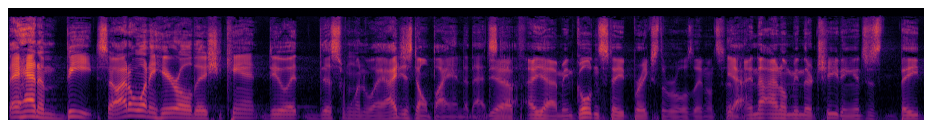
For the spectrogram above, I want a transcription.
They had them beat. So I don't want to hear all this. You can't do it this one way. I just don't buy into that Yeah, stuff. uh, yeah. I mean, Golden State breaks the rules. They don't set. Yeah. and I don't mean they're cheating. It's just they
